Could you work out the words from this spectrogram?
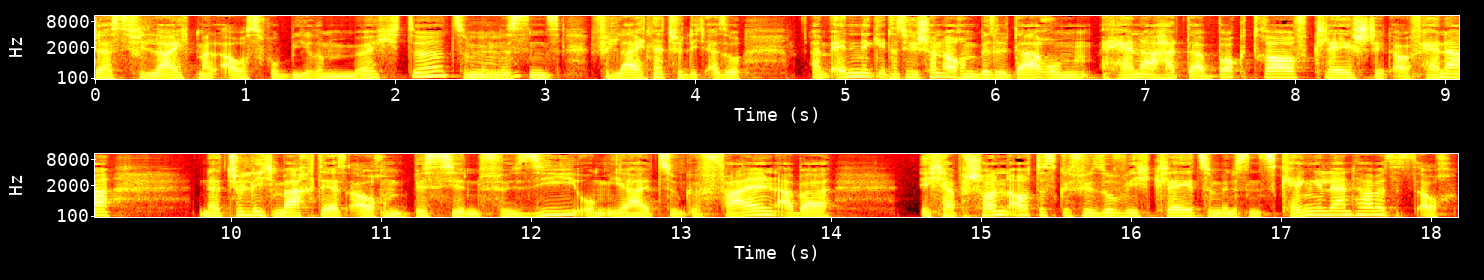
das vielleicht mal ausprobieren möchte, zumindestens vielleicht natürlich, also am Ende geht natürlich schon auch ein bisschen darum, Hannah hat da Bock drauf, Clay steht auf Hannah. Natürlich macht er es auch ein bisschen für sie, um ihr halt zu gefallen, aber ich habe schon auch das Gefühl, so wie ich Clay zumindest kennengelernt habe, es ist auch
